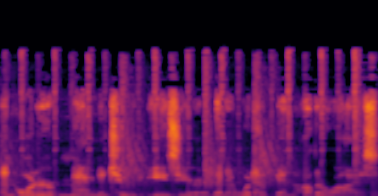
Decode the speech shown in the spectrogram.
an order of magnitude easier than it would have been otherwise.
